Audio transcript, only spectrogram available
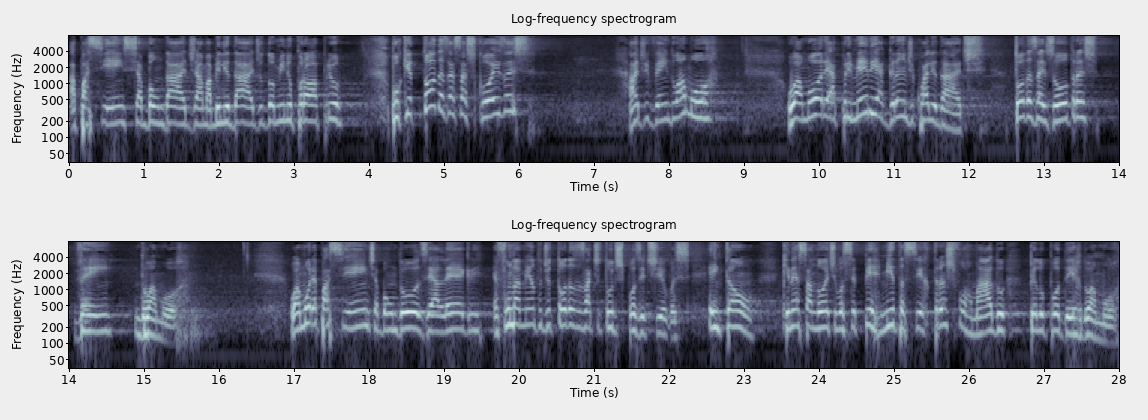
a paciência, a bondade, a amabilidade, o domínio próprio, porque todas essas coisas advêm do amor. O amor é a primeira e a grande qualidade, todas as outras vêm do amor. O amor é paciente, é bondoso, é alegre, é fundamento de todas as atitudes positivas. Então, que nessa noite você permita ser transformado pelo poder do amor.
